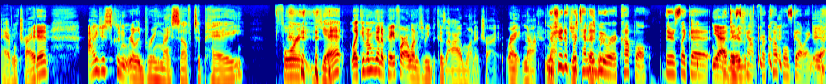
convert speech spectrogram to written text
having tried it. I just couldn't really bring myself to pay for it yet. like if I'm going to pay for it, I want it to be because I want to try it, right? Not We should have pretended we were a couple. There's like a, Yeah, a discount for couples going. Yeah.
